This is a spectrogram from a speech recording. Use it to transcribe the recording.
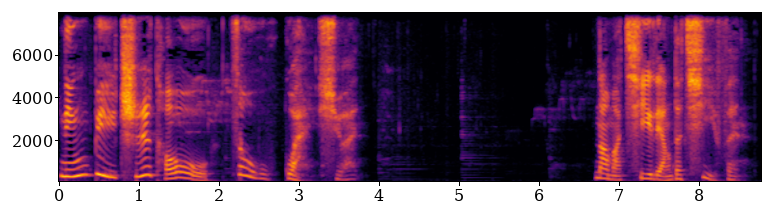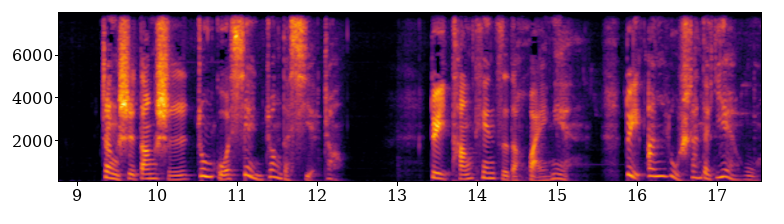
凝碧池头奏管弦。那么凄凉的气氛，正是当时中国现状的写照。对唐天子的怀念，对安禄山的厌恶。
